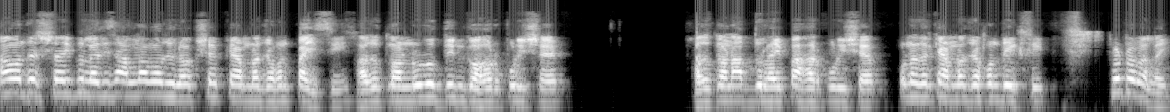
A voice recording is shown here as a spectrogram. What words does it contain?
আমাদের শাইকুল হাদিস আল্লাহ হক সাহেবকে আমরা যখন পাইছি হজরত নুরুদ্দিন গহরপুরি সাহেব হজরত আব্দুল হাই পাহাড়পুরি সাহেব, ওনাদেরকে আমরা যখন দেখছি ছোটবেলায়,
